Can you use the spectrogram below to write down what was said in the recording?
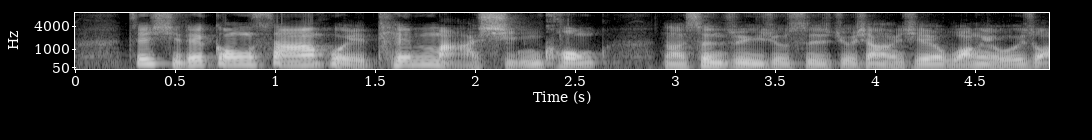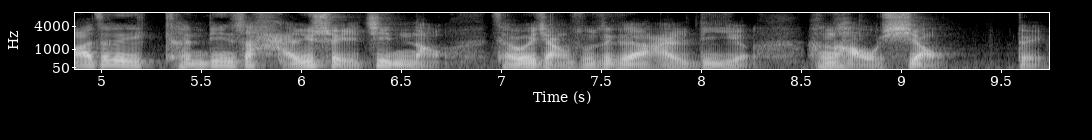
这写的公沙会天马行空。那甚至于就是，就像一些网友会说啊，这个肯定是海水进脑才会讲出这个 idea，很好笑。对，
